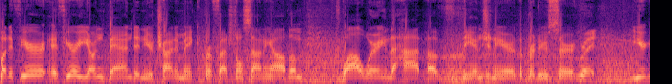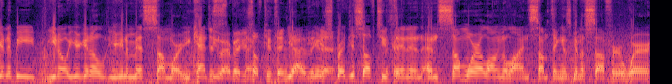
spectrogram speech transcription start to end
But if you're if you're a young band and you're trying to make a professional sounding album while wearing the hat of the engineer, the producer, Right. you're gonna be, you know, you're gonna you're gonna miss somewhere. You can't Just do spread everything. yourself too thin, Yeah, kind of, you're gonna yeah. spread yourself too thin, and, and somewhere along the line, something is gonna suffer. Where,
